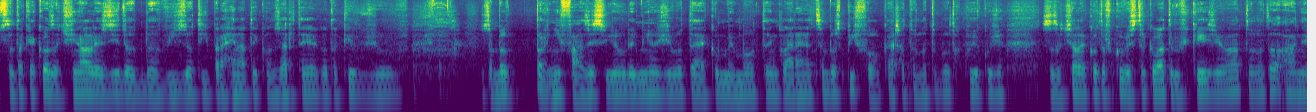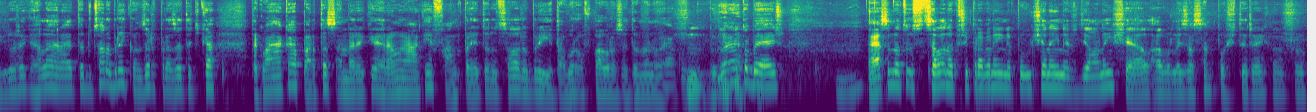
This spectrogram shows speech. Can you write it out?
jsem tak jako začínal jezdit do, do, víc do té Prahy na ty koncerty, jako taky, že, jsem byl v první fázi svého hudebního života, jako mimo ten klarinet jsem byl spíš folkař a tohle to bylo takový, jako, že jsem začal jako trošku vystrkovat rušky, že jo, a tohleto, a někdo řekl, hele, hrajete docela dobrý koncert v Praze teďka, taková nějaká parta z Ameriky, hrajou nějaký funk, prej je to docela dobrý, Tower of Power se to jmenuje, jako, hmm. to běž. A já jsem na to zcela nepřipravený, nepoučený, nevzdělaný šel a odlezl jsem po čtyřech. Jako,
